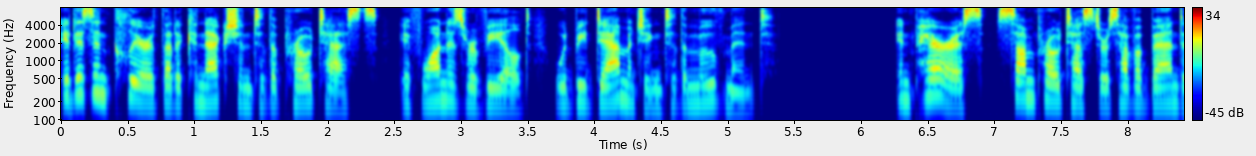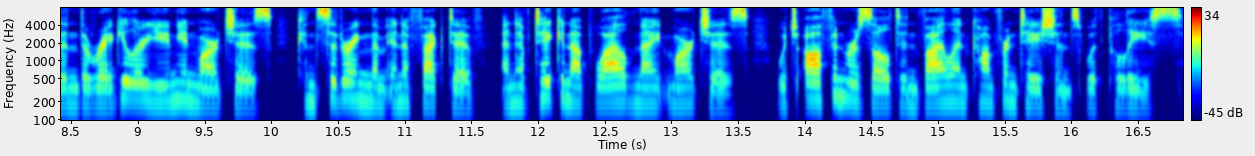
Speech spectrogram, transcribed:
It isn't clear that a connection to the protests, if one is revealed, would be damaging to the movement. In Paris, some protesters have abandoned the regular union marches, considering them ineffective, and have taken up wild night marches, which often result in violent confrontations with police.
